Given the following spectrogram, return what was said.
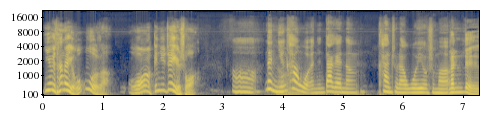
因为他那有个痦子，我往往根据这个说。哦，那您看我，您大概能看出来我有什么？那你得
